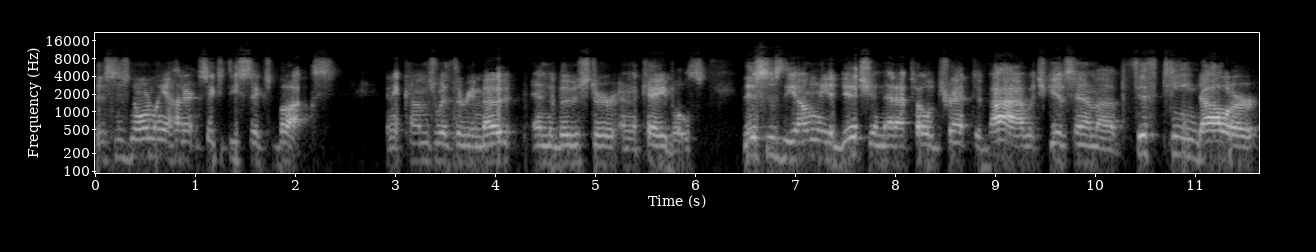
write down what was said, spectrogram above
This is normally 166 bucks, and it comes with the remote and the booster and the cables. This is the only edition that I told Trent to buy, which gives him a fifteen dollar,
